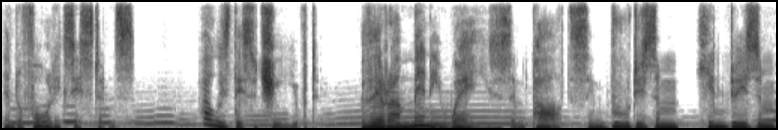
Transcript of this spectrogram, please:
and of all existence. How is this achieved? There are many ways and paths in Buddhism, Hinduism,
